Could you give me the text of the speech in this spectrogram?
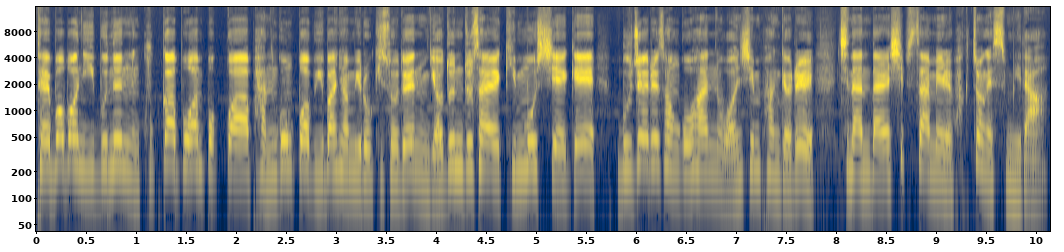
대법원 2부는 국가보안법과 반공법 위반 혐의로 기소된 82살 김모 씨에게 무죄를 선고한 원심 판결을 지난달 13일 확정했습니다.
